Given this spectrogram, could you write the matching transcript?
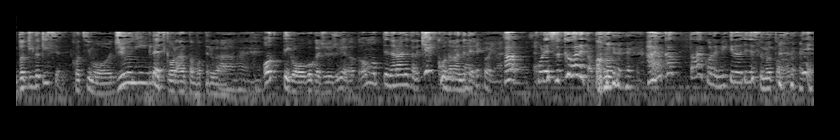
ドキドキっすよね。こっちもう10人ぐらいしかおらんと思ってるから、はいおって55か10時やろと思って並んでたら結構並んでて、はい結構いましたねあ、これ救われたと。思って、あ、よかった、これ見てるだけで済むと思って、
